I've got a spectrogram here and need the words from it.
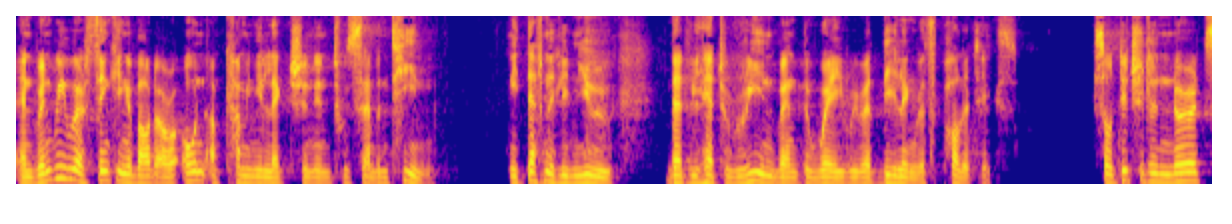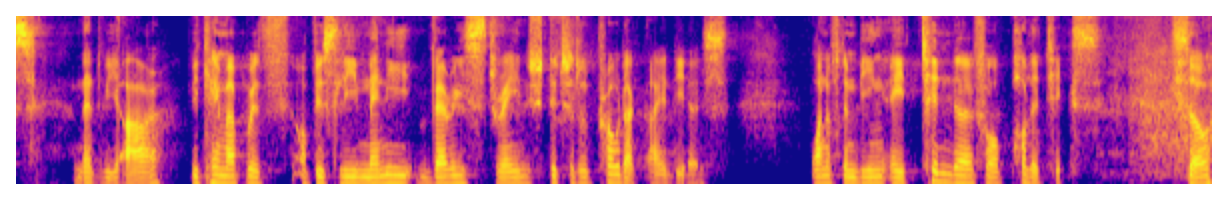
And when we were thinking about our own upcoming election in 2017, we definitely knew that we had to reinvent the way we were dealing with politics. So digital nerds that we are, we came up with obviously many very strange digital product ideas. One of them being a Tinder for politics. so,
